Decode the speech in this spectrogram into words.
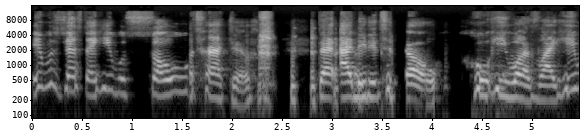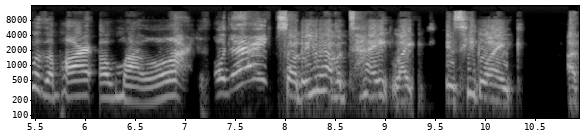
It was just that he was so attractive that I needed to know who he was. Like he was a part of my life. Okay. So do you have a type? Like, is he like a,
